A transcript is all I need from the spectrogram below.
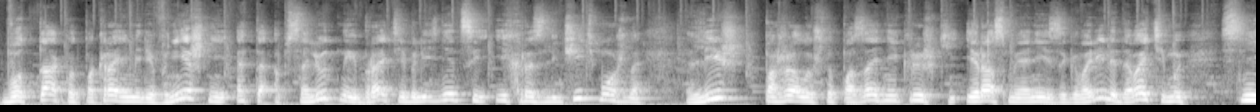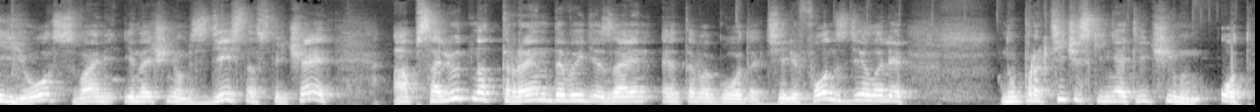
вот так вот, по крайней мере, внешне это абсолютные братья-близнецы. Их различить можно лишь, пожалуй, что по задней крышке. И раз мы о ней заговорили, давайте мы с нее с вами и начнем. Здесь нас встречает абсолютно трендовый дизайн этого года. Телефон сделали ну, практически неотличимым от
